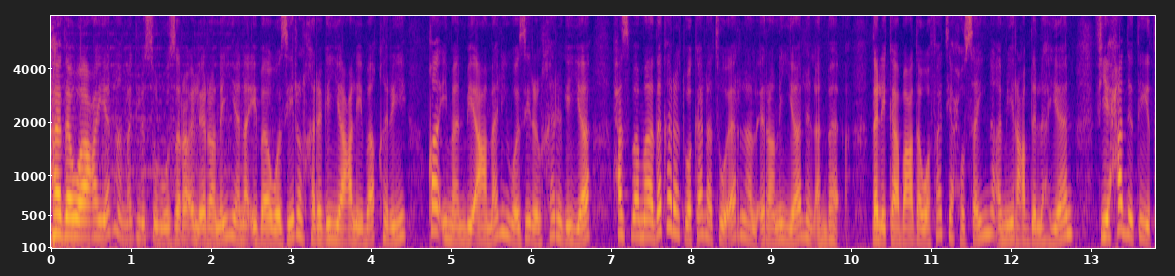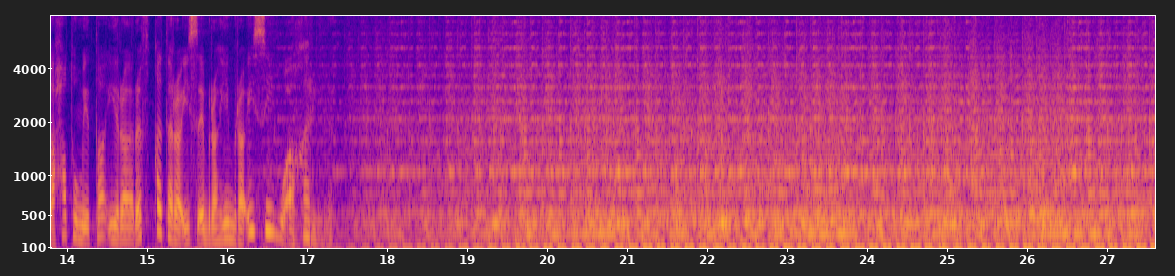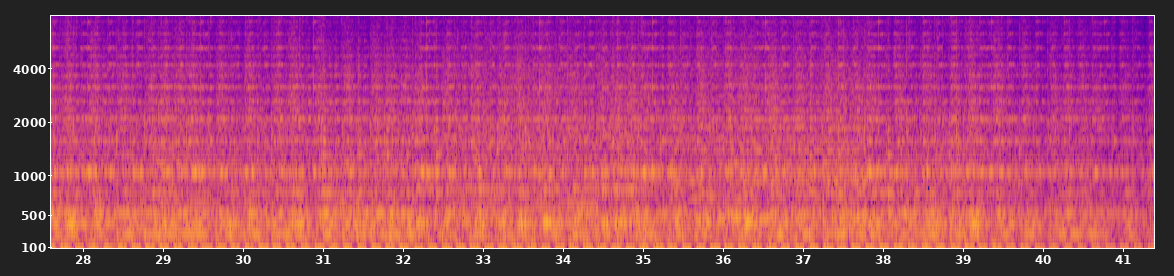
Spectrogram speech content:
هذا وعين مجلس الوزراء الإيراني نائب وزير الخارجية علي باقري قائما بأعمال وزير الخارجية حسب ما ذكرت وكالة إيرنا الإيرانية للأنباء. ذلك بعد وفاة حسين أمير عبد اللهيان في حادث تحطم الطائرة رفقة الرئيس إبراهيم رئيسي وآخرين.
